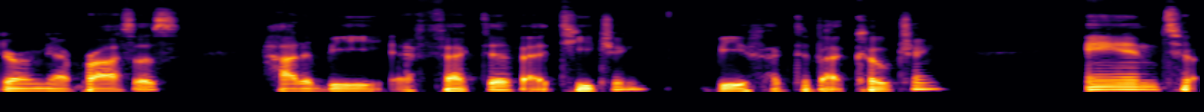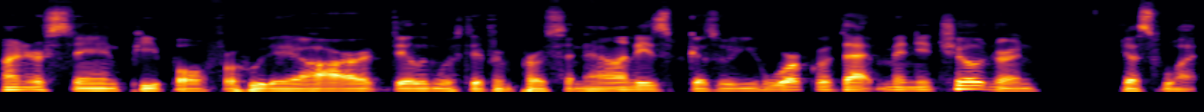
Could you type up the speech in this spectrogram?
during that process how to be effective at teaching, be effective at coaching, and to understand people for who they are, dealing with different personalities. Because when you work with that many children, guess what?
